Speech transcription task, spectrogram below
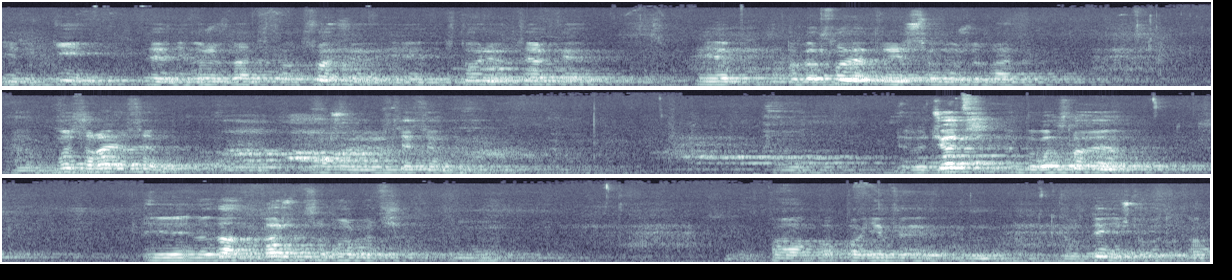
языки, не нужно знать философию и историю церкви, и богословие, прежде всего, нужно знать. Мы стараемся в нашем университете изучать богословие, и иногда кажется, может быть, по, по, по некоторой утверждению, что вот у нас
